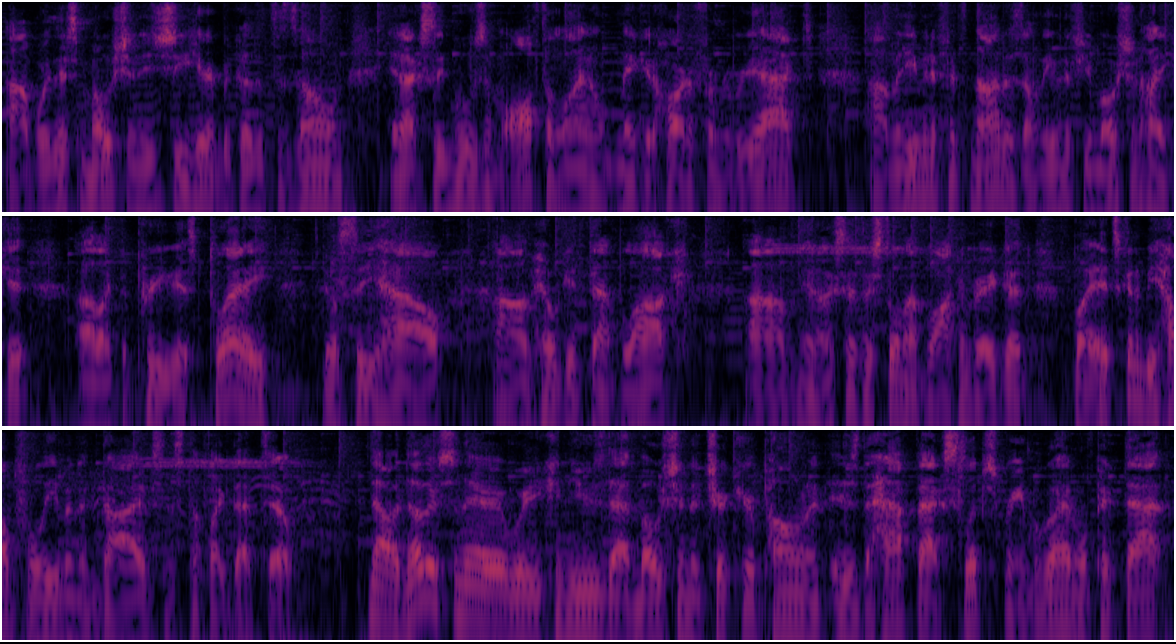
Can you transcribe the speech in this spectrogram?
Uh, where this motion, you see here, because it's a zone, it actually moves him off the line and make it harder for him to react. Um, and even if it's not a zone, even if you motion hike it uh, like the previous play, you'll see how um, he'll get that block. Um, you know, like I said, they're still not blocking very good, but it's going to be helpful even in dives and stuff like that too. Now, another scenario where you can use that motion to trick your opponent is the halfback slip screen. We'll go ahead and we'll pick that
